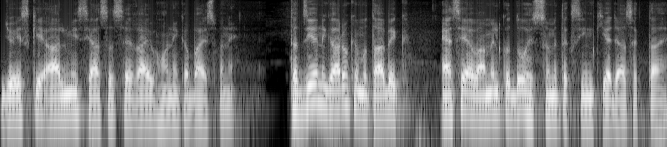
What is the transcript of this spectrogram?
جو اس کی عالمی سیاست سے غائب ہونے کا باعث بنے؟ تجزیہ نگاروں کے مطابق، ایسے عوامل کو دو حصوں میں تقسیم کیا جا سکتا ہے۔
